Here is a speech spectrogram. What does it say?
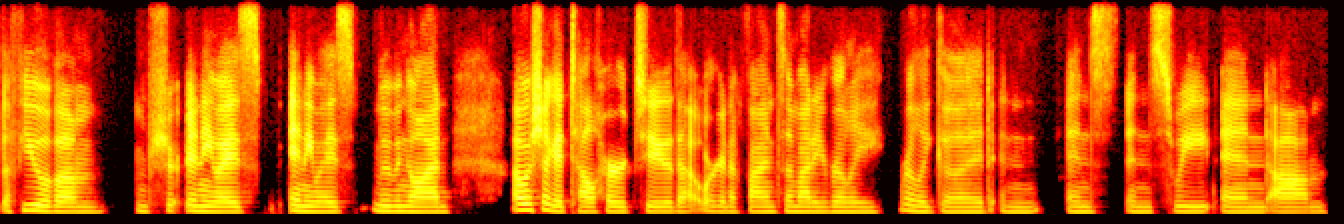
a few of them, I'm sure. Anyways, anyways, moving on. I wish I could tell her too that we're gonna find somebody really, really good and and and sweet and um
